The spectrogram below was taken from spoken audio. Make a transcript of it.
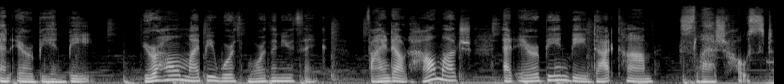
an Airbnb. Your home might be worth more than you think. Find out how much at airbnb.com/slash host.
